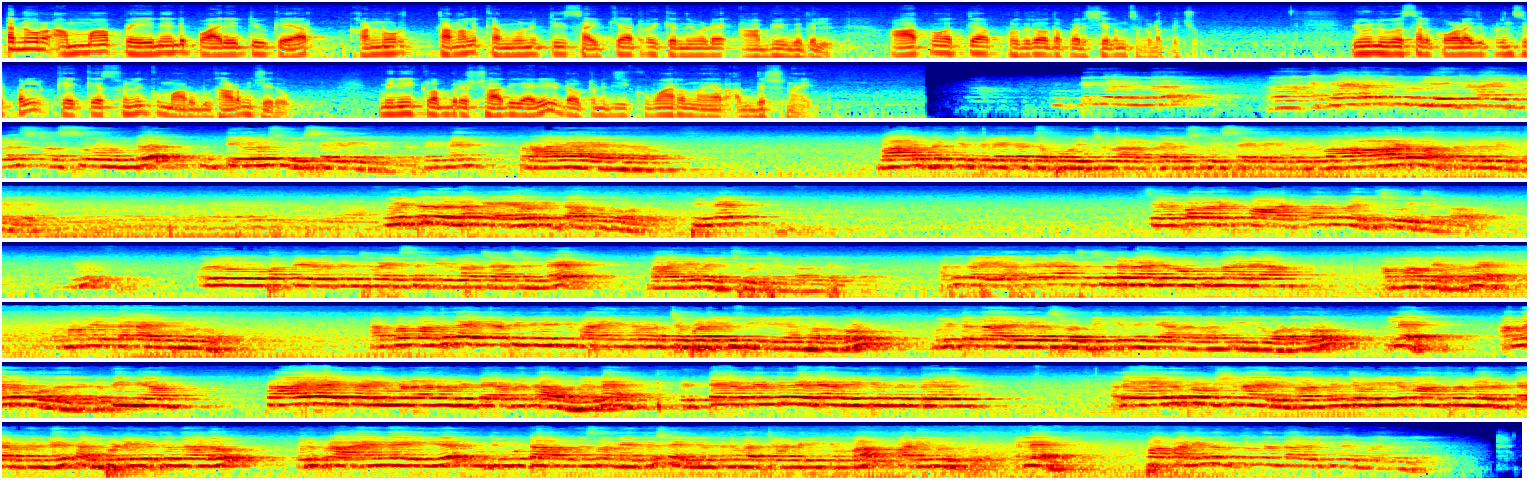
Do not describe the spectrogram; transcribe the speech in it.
Mattannur Amma pain and palliative care Kannur Thanal community psychiatric എന്നിവയുടെ ആഭിമുഖ്യത്തിൽ ആത്മഹത്യാ പ്രതിരോധ പരിശീലനം സംഘടിപ്പിച്ചു. Universal college principal K K Sunilkumar ഉദ്ഘാടനം ചെയ്തു. മിനി ക്ലബ്ബ് രക്ഷാധികാരി ഡോക്ടർ ജി കുമാരൻ നായർ അധ്യക്ഷനായി. കുട്ടികളിൽ അക്കാഡമിക് റിലേറ്റഡ് ആയിട്ടുള്ള സ്ട്രെസ് കൊണ്ട് കുട്ടികൾ സൂയിസൈഡ് ചെയ്യുന്നുണ്ട്. പിന്നെ പ്രായമായവരോ? വാർദ്ധക്യത്തിലേക്കൊക്കെ പോയിട്ടുള്ള ആൾക്കാർ സൂയിസൈഡ് ചെയ്യുന്ന ഒരുപാട് കെയർ കിട്ടാത്തതുകൊണ്ട് പിന്നെ ചിലപ്പോ അവരെ പാർട്ട്ണർ മരിച്ചു പോയിട്ടുണ്ടാവും? ഒരു പത്ത് എഴുപത്തഞ്ച് വയസ്സൊക്കെയുള്ള അച്ചാച്ചന്റെ ഭാര്യ മരിച്ചു പോയിട്ടുണ്ടാവും ചിലപ്പോ. അത് കഴി അതുവരെ അച്ഛന്റെ കാര്യം നോക്കുന്ന ആരാ അമ്മാമ്മയാണ് അല്ലേ? അമ്മാമ്മ എല്ലാ കാര്യങ്ങളും നോക്കും. അപ്പം അത് കഴിഞ്ഞാൽ പിന്നെ എനിക്ക് ഭയങ്കര ഒറ്റപ്പെടൽ ഫീൽ ചെയ്യാൻ തുടങ്ങും. വീട്ടിൽ നിന്ന് ആരും ഇവരെ ശ്രദ്ധിക്കുന്നില്ല എന്നുള്ള ഫീൽ തുടങ്ങും. അല്ലേ? അങ്ങനെ പോകുന്നവരുണ്ട്. പിന്നെയോ? പ്രായമായി കഴിയുമ്പോഴാണ് റിട്ടയർമെന്റ് ആവുന്നത് അല്ലേ? റിട്ടയർമെന്റ് വരെ അറിയിക്കുന്നുണ്ട്. അത് ഏത് പ്രൊഫഷൻ ആയാലും ഗവൺമെന്റ് ജോലിയിൽ മാത്രമല്ല റിട്ടയർമെന്റ് കൽപ്പണി എടുക്കുന്ന ആളും ഒരു പ്രായം കഴിഞ്ഞ് ബുദ്ധിമുട്ടാവുന്ന സമയത്ത് ശരീരത്തിന് പറ്റാണ്ടിരിക്കുമ്പോ പണി നിർത്തും അല്ലേ? അപ്പൊ പണി നിർത്തുമ്പോൾ എന്താ അവർക്ക് വരുമാനമില്ല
